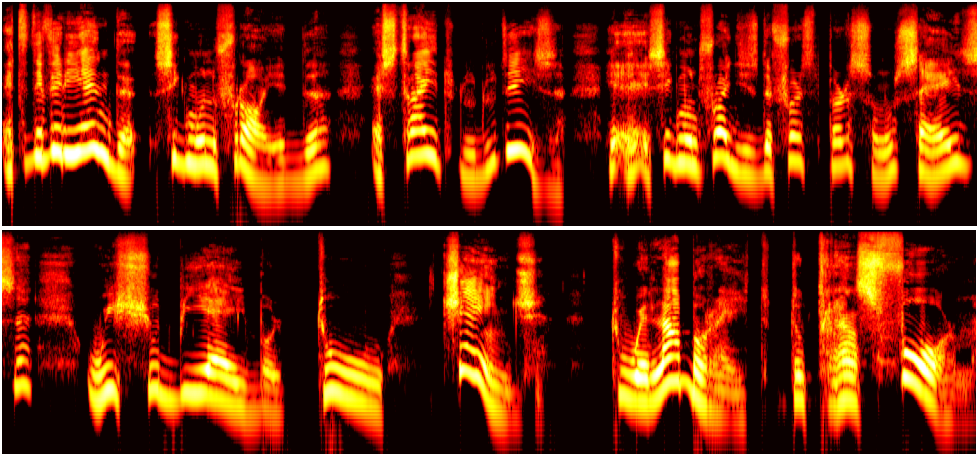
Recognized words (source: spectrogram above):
At the very end, Sigmund Freud has tried to do this. Sigmund Freud is the first person who says we should be able to change, to elaborate, to transform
